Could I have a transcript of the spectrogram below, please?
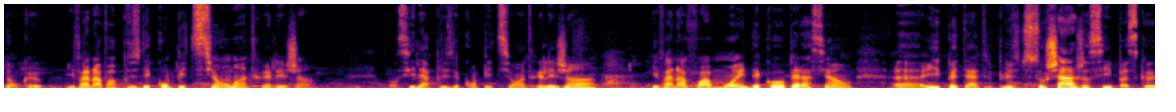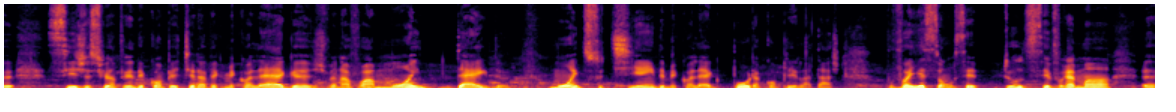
donc il va y avoir plus de compétition entre les gens. Donc, s'il y a plus de compétition entre les gens, il va y avoir moins de coopération euh, et peut-être plus de surcharge aussi, parce que si je suis en train de compétir avec mes collègues, je vais en avoir moins d'aide, moins de soutien de mes collègues pour accomplir la tâche. Vous voyez, c'est tout, c'est vraiment... Euh,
